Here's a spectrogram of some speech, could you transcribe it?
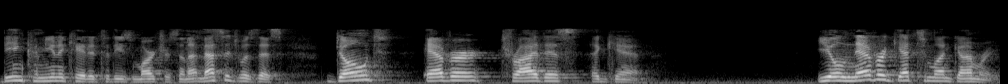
being communicated to these marchers, and that message was this Don't ever try this again. You'll never get to Montgomery.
